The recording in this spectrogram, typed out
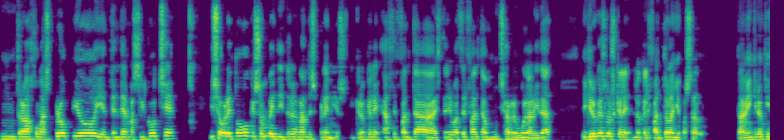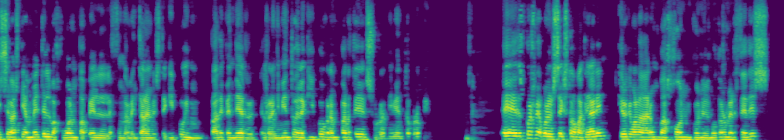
un trabajo más propio y entender más el coche. Y sobre todo que son 23 grandes premios. Y creo que le hace falta, este año va a hacer falta mucha regularidad. Y creo que es lo que lo que le faltó el año pasado. También creo que Sebastián Vettel va a jugar un papel fundamental en este equipo y va a depender el rendimiento del equipo gran parte de su rendimiento propio. Eh, después voy a poner sexto a McLaren. Creo que van a dar un bajón con el motor Mercedes,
